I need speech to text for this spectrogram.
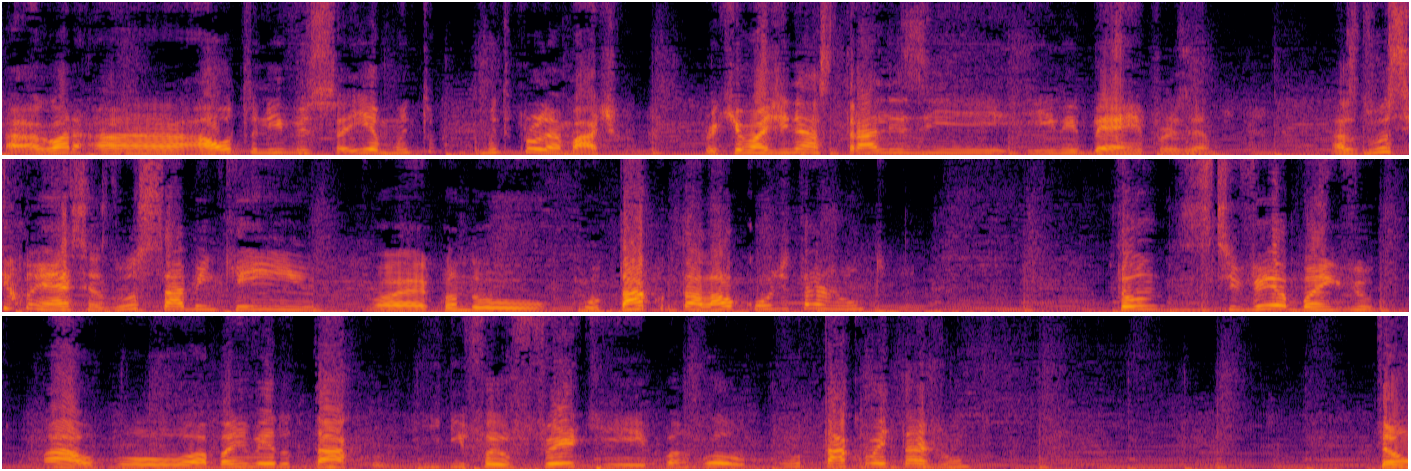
Agora, a alto nível isso aí é muito, muito problemático. Porque imagine Astralis e, e MBR, por exemplo. As duas se conhecem, as duas sabem quem. É, quando o taco tá lá, o Code tá junto. Então, se veio a Bang viu. Ah, o, a Bang veio do taco e foi o Fer que bangou, o taco vai estar tá junto. Então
